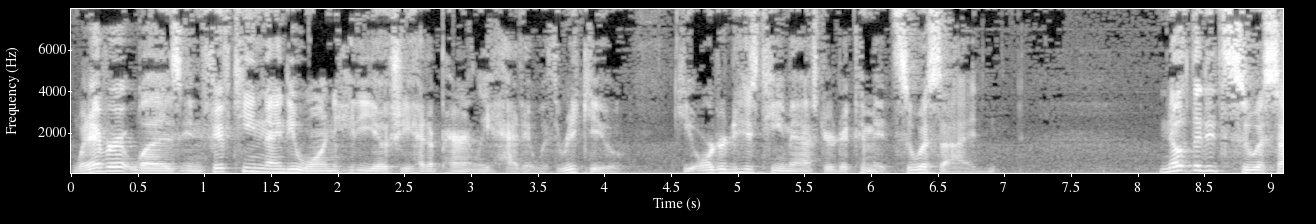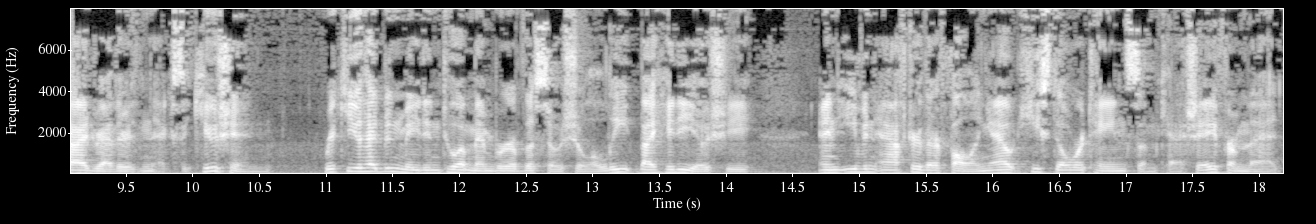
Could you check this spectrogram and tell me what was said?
Whatever it was, in 1591 Hideyoshi had apparently had it with Rikyu. He ordered his tea master to commit suicide. Note that it's suicide rather than execution. Rikyu had been made into a member of the social elite by Hideyoshi, and even after their falling out, he still retained some cachet from that.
